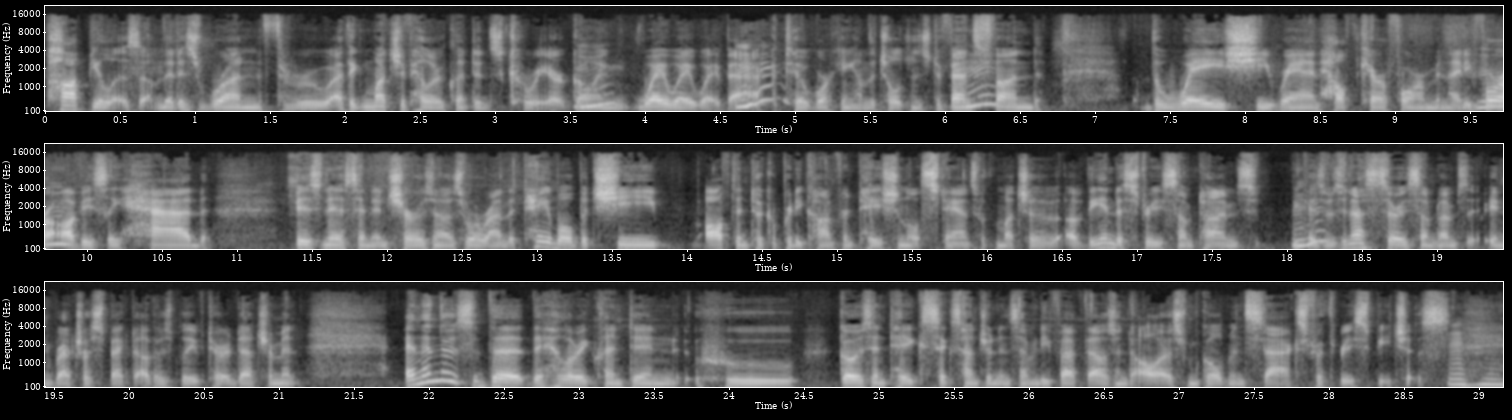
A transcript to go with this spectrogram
populism that is run through, I think, much of Hillary Clinton's career, mm-hmm. going way, way, way back mm-hmm. to working on the Children's Defense Fund. The way she ran healthcare reform in '94 obviously had business and insurers and others were around the table, but she often took a pretty confrontational stance with much of, of the industry, sometimes because it was necessary, sometimes in retrospect, others believed to her detriment. And then there's the the Hillary Clinton who goes and takes six hundred and seventy five thousand dollars from Goldman Sachs for three speeches, mm-hmm.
